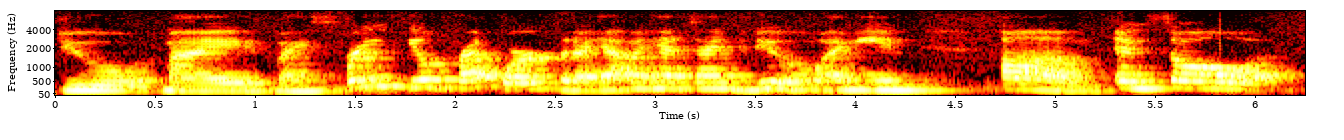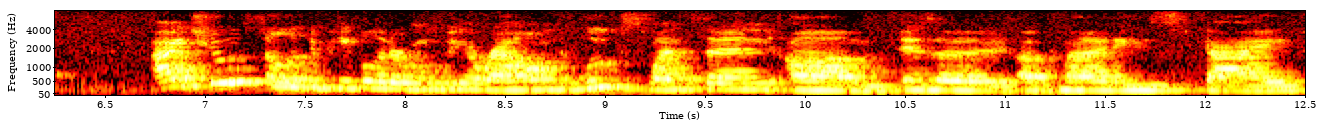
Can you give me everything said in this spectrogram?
do my my spring field prep work that I haven't had time to do. I mean, um, and so I choose to look at people that are moving around. Luke Swenson um, is a, a commodities guy,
